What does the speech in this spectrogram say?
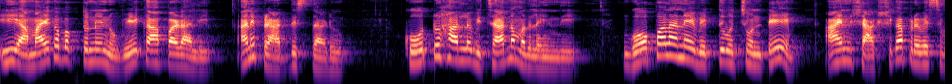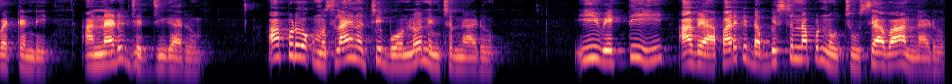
ఈ అమాయక భక్తుని నువ్వే కాపాడాలి అని ప్రార్థిస్తాడు. కోర్టు హాల్లో విచారణ మొదలైంది. గోపాల్ అనే వ్యక్తి వచ్చి ఉంటే ఆయన సాక్షిగా ప్రవేశపెట్టండి అన్నాడు జడ్జి గారు. అప్పుడు ఒక ముసలాయన వచ్చి బోన్లో నించున్నాడు. ఈ వ్యక్తి ఆ వ్యాపారికి డబ్బిస్తున్నప్పుడు నువ్వు చూసావా అన్నాడు.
